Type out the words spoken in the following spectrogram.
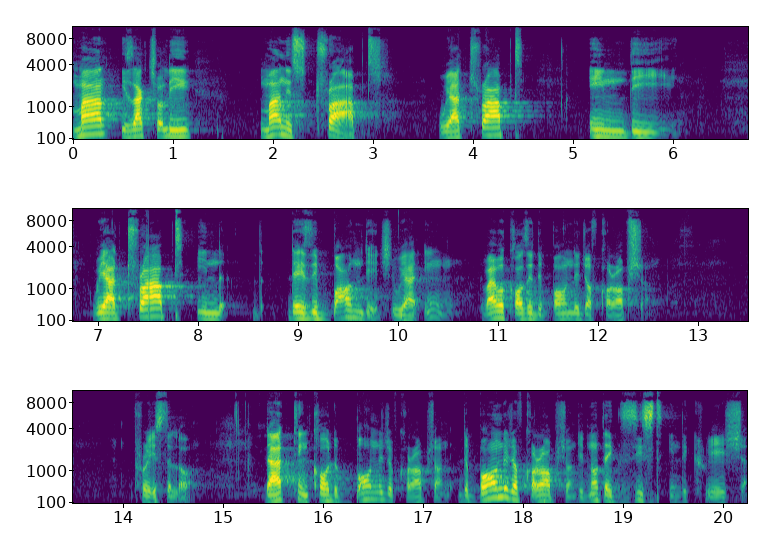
man is actually man is trapped. We are trapped in the we are trapped in there is a bondage we are in. The Bible calls it the bondage of corruption. Praise the Lord that thing called the bondage of corruption. The bondage of corruption did not exist in the creation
